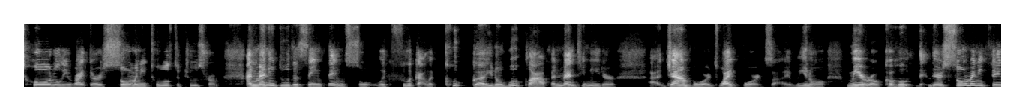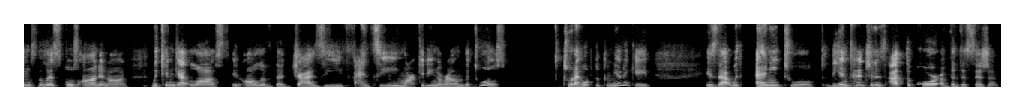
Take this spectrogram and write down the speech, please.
totally right. There are so many tools to choose from and many do the same things. So like if look at like, you know, WooClap and Mentimeter, uh, Jamboards, whiteboards, uh, you know, Miro, Kahoot. There's so many things. The list goes on and on. We can get lost in all of the jazzy, fancy marketing around the tools. So what I hope to communicate is that with any tool, the intention is at the core of the decision.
